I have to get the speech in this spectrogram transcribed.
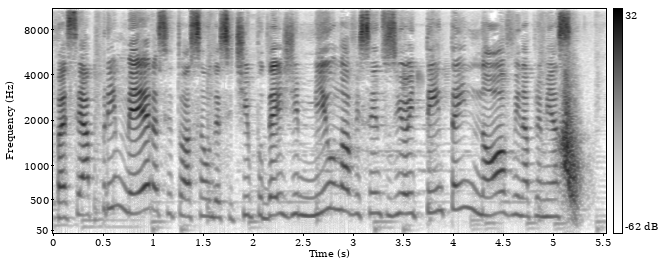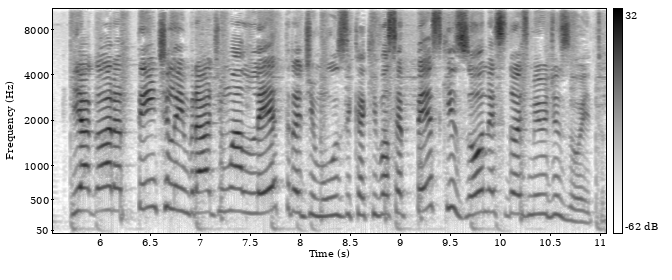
vai ser a primeira situação desse tipo desde 1989 na premiação. E agora tente lembrar de uma letra de música que você pesquisou nesse 2018.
